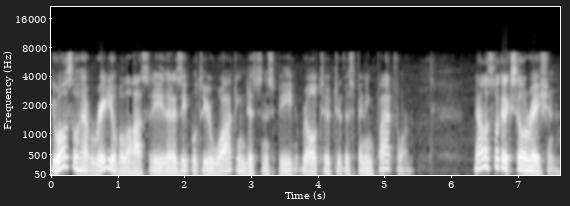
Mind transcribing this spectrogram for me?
You also have radial velocity that is equal to your walking distance speed relative to the spinning platform. Now let's look at acceleration.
